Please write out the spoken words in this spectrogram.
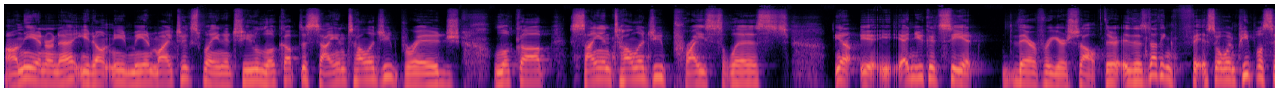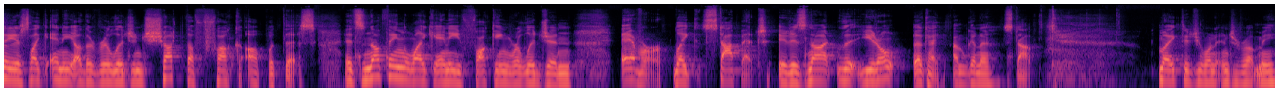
on the internet. You don't need me and Mike to explain it to you. Look up the Scientology bridge, look up Scientology price list, you know, and you could see it there for yourself. There, there's nothing. Fi- so when people say it's like any other religion, shut the fuck up with this. It's nothing like any fucking religion ever. Like, stop it. It is not. that You don't. Okay, I'm gonna stop. Mike, did you want to interrupt me?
